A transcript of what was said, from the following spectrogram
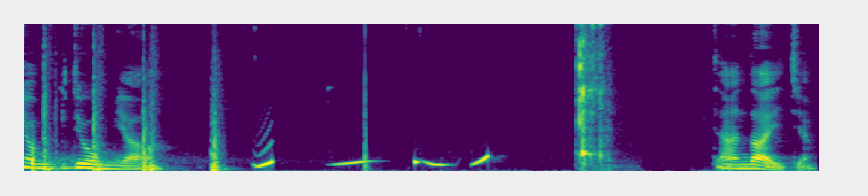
İniyorum gidiyorum ya. Bir tane daha yiyeceğim.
